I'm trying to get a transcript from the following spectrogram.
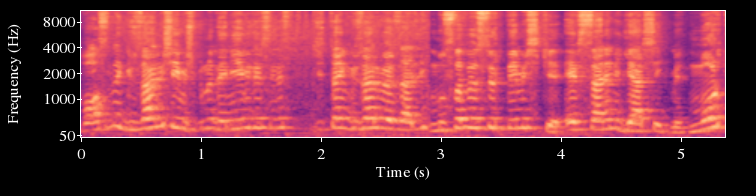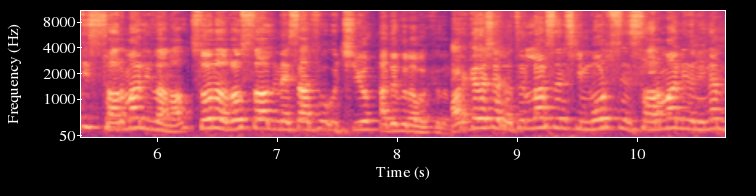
Bu aslında güzel bir şeymiş. Bunu deneyebilirsiniz. Cidden güzel bir özellik. Mustafa Öztürk demiş ki efsane mi gerçek mi? Mortis sarmal yılan al. Sonra Rosal mesafe uçuyor. Hadi buna bakalım. Arkadaşlar hatırlarsanız ki Mortis'in sarmal yılanıyla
